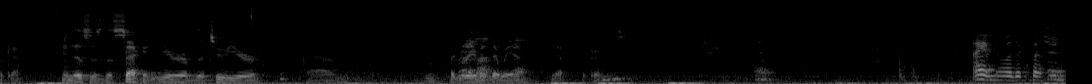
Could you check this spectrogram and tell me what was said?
okay. And this is the second year of the two-year um, agreement that we have? Yes. Yeah, okay. I have no other questions.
